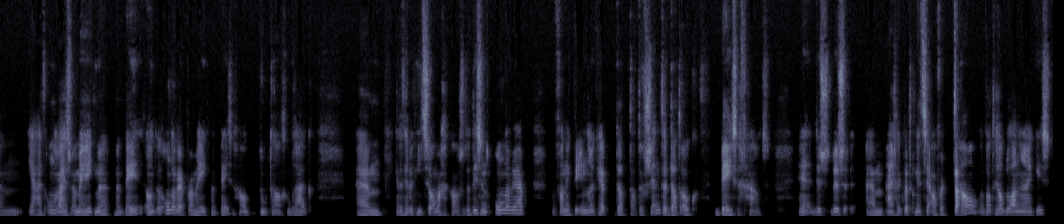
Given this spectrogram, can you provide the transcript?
um, ja, het onderwijs waarmee ik me, me het onderwerp waarmee ik me bezighoud, doeltaalgebruik, um, ja, dat heb ik niet zomaar gekozen. Dat is een onderwerp waarvan ik de indruk heb dat, dat docenten dat ook bezighoudt. Dus dus um, eigenlijk wat ik net zei over taal, wat heel belangrijk is,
